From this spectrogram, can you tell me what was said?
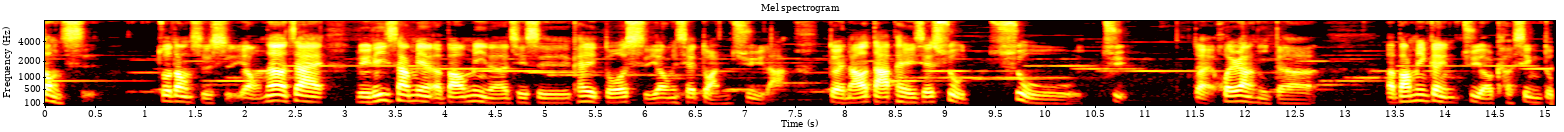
动词，做动词使用。那在履历上面，about me 呢，其实可以多使用一些短句啦，对，然后搭配一些数数据，对，会让你的 about me 更具有可信度。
